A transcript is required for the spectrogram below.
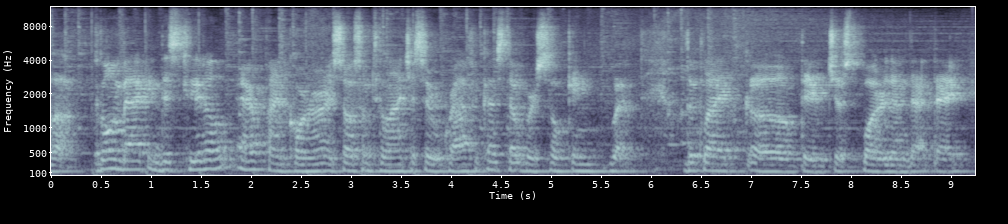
Hello. Going back in this little air plant corner, I saw some Tillandsia xerographicas that were soaking wet. Looked like uh, they just watered them that day.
